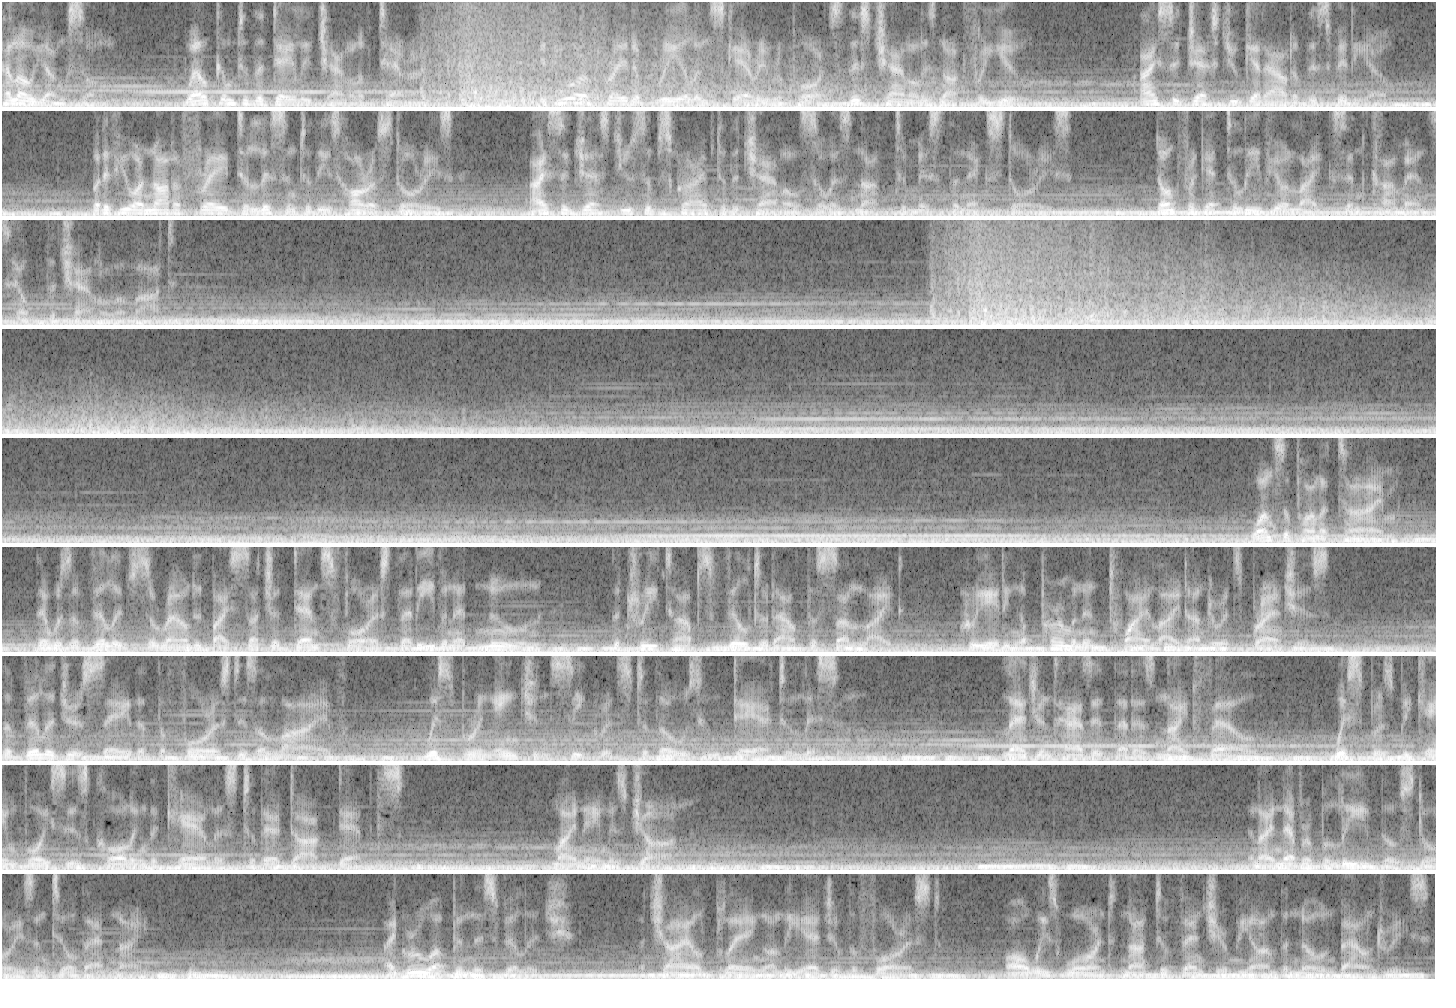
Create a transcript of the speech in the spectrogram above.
Hello, young soul. Welcome to the Daily Channel of Terror. If you are afraid of real and scary reports, this channel is not for you. I suggest you get out of this video. But if you are not afraid to listen to these horror stories, I suggest you subscribe to the channel so as not to miss the next stories. Don't forget to leave your likes and comments help the channel a lot. Once upon a time, there was a village surrounded by such a dense forest that even at noon, the treetops filtered out the sunlight, creating a permanent twilight under its branches. The villagers say that the forest is alive, whispering ancient secrets to those who dare to listen. Legend has it that as night fell, whispers became voices calling the careless to their dark depths. My name is John. And I never believed those stories until that night. I grew up in this village, a child playing on the edge of the forest, always warned not to venture beyond the known boundaries.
